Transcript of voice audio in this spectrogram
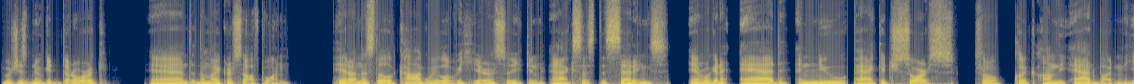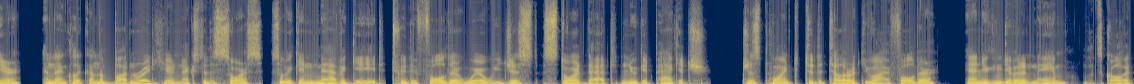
which is NuGet.org and the Microsoft one. Hit on this little cogwheel over here so you can access the settings. And we're going to add a new package source. So click on the add button here and then click on the button right here next to the source so we can navigate to the folder where we just stored that NuGet package. Just point to the Telerik UI folder and you can give it a name. Let's call it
